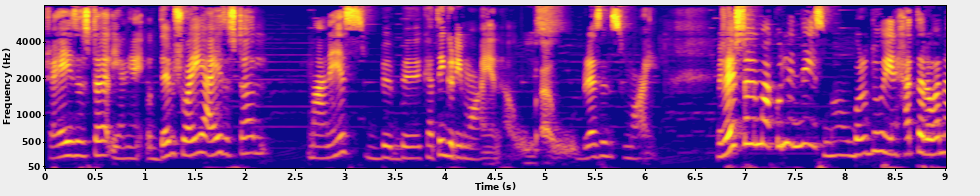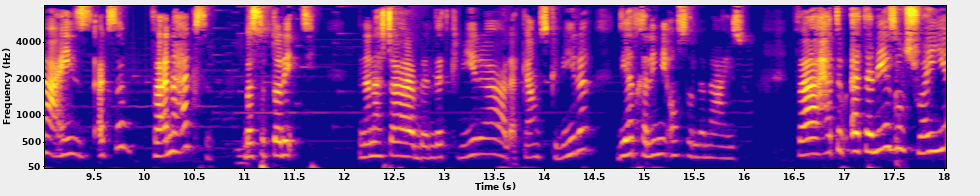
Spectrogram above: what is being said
مش عايز أشتغل يعني قدام شوية عايز أشتغل مع ناس ب category معين أو. أو presence معين. مش عايز أشتغل مع كل الناس ما هو برضو يعني حتى لو أنا عايز أكسب فأنا هكسب. بس بطريقتي إن أنا اشتغل على براندات كبيرة على accounts كبيرة دي هتخليني أوصل اللي أنا عايزه. فهتبقى تنازل شوية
